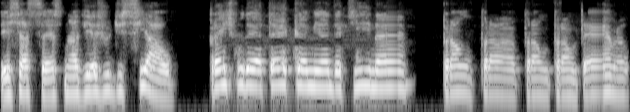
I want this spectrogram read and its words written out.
esse acesso na via judicial. Para a gente poder até caminhando aqui, né, para um, um, um término,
